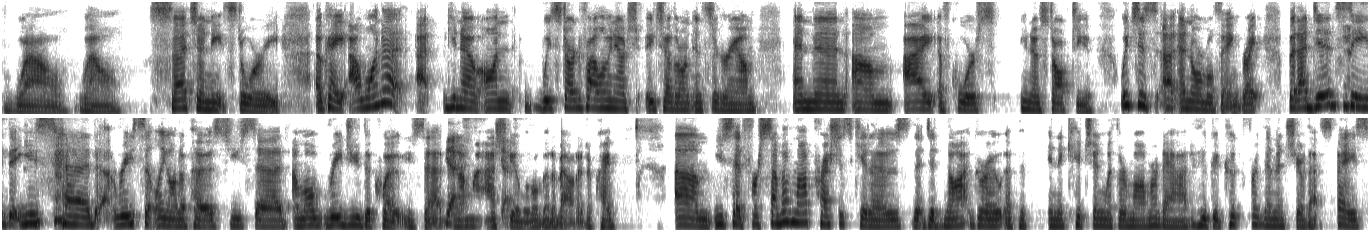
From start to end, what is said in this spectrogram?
Wow. Wow. Such a neat story. Okay, I want to, you know, on we started following each other on Instagram, and then um, I, of course, you know, stalked you, which is a, a normal thing, right? But I did see that you said recently on a post, you said, I'm gonna read you the quote you said, yes, and I'm gonna ask yes. you a little bit about it. Okay. Um, you said, for some of my precious kiddos that did not grow up in a kitchen with their mom or dad who could cook for them and share that space,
